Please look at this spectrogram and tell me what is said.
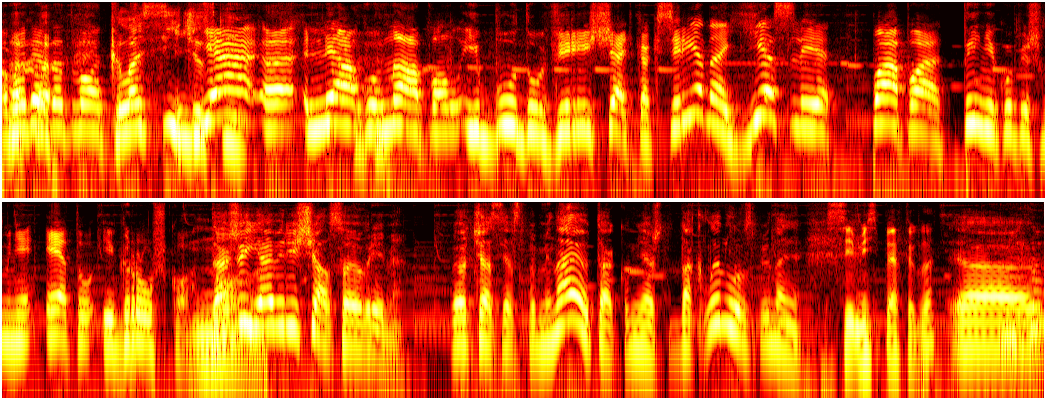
Вот этот вот Классический. я э, лягу на пол и буду верещать как сирена, если папа, ты не купишь мне эту игрушку. Даже я верещал в свое время. Вот сейчас я вспоминаю, так, у меня что-то нахлынуло воспоминание. 75-й год? Э,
